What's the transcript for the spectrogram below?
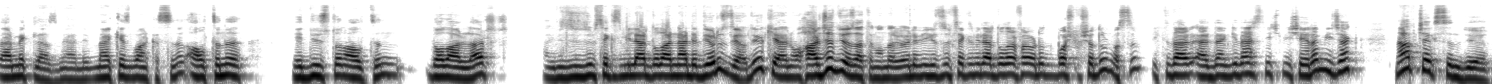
vermek lazım. Yani Merkez Bankası'nın altını 700 ton altın, dolarlar, hani biz 128 milyar dolar nerede diyoruz ya. Diyor ki yani o harca diyor zaten onları. Öyle bir 128 milyar dolar falan orada boş boşa durmasın. İktidar elden giderse hiçbir işe yaramayacak. Ne yapacaksın diyor.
